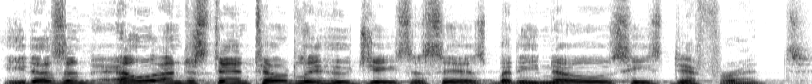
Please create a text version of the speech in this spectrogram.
he doesn't understand totally who Jesus is, but he knows he's different.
